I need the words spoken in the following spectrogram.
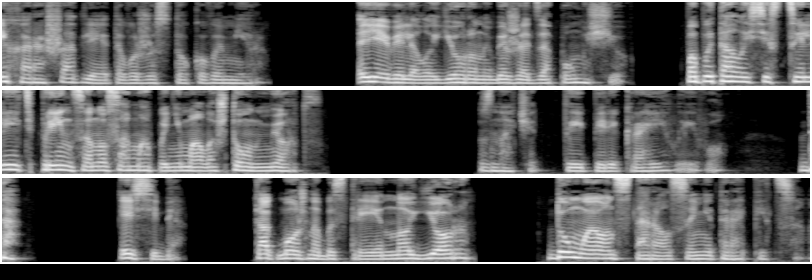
и хороша для этого жестокого мира. Я велела Йорану бежать за помощью, Попыталась исцелить принца, но сама понимала, что он мертв. Значит, ты перекроила его? Да, и себя. Как можно быстрее, но Йорн, думаю, он старался не торопиться.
